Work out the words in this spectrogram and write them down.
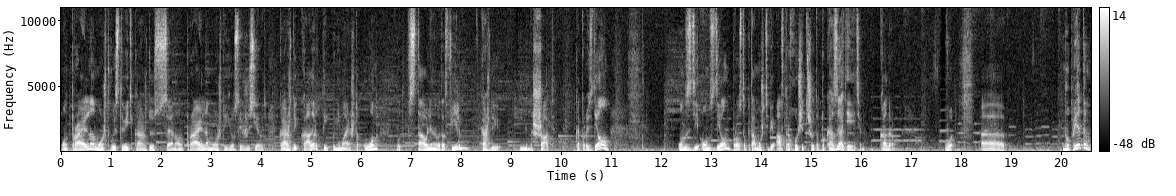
Он правильно может выставить каждую сцену, он правильно может ее срежиссировать. Каждый кадр, ты понимаешь, что он вот вставлен в этот фильм, каждый именно шат, который сделан, он, сде- он сделан просто потому, что тебе автор хочет что-то показать этим кадром. Вот. А, но при этом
